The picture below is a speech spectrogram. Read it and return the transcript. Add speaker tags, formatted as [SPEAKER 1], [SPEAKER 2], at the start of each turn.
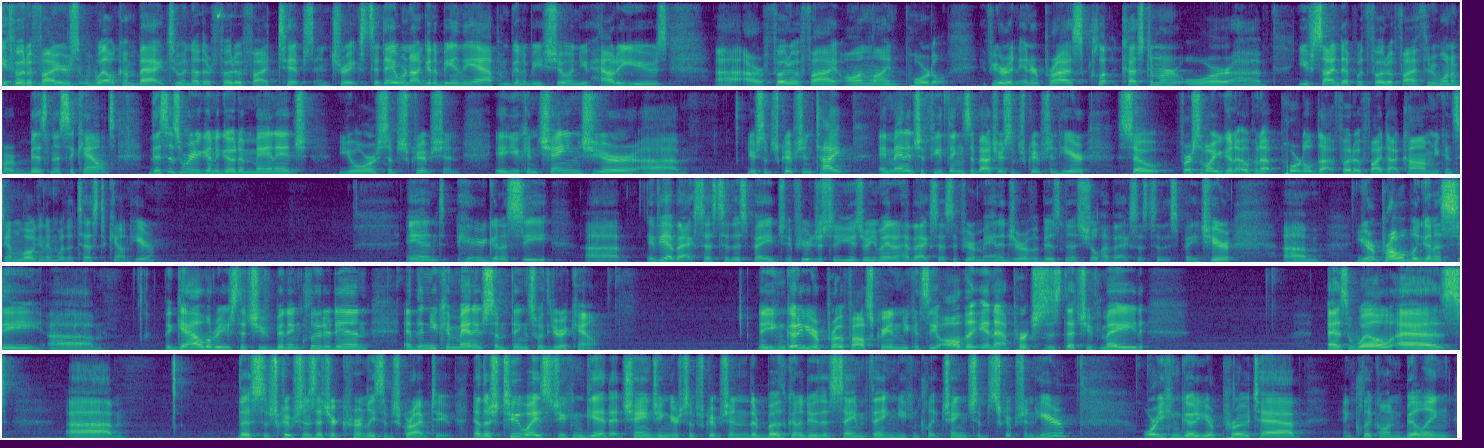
[SPEAKER 1] Hey Photofiers, welcome back to another Photofy tips and tricks. Today we're not going to be in the app, I'm going to be showing you how to use uh, our Photofy online portal. If you're an enterprise customer or uh, you've signed up with Photofy through one of our business accounts, this is where you're going to go to manage your subscription. You can change your uh, your subscription type and manage a few things about your subscription here. So first of all, you're going to open up portal.photofy.com. You can see I'm logging in with a test account here. And here you're going to see uh, if you have access to this page. If you're just a user, you may not have access. If you're a manager of a business, you'll have access to this page here. Um, you're probably going to see um, the galleries that you've been included in, and then you can manage some things with your account. Now you can go to your profile screen and you can see all the in-app purchases that you've made, as well as um, the subscriptions that you're currently subscribed to. Now there's two ways that you can get at changing your subscription. They're both going to do the same thing. You can click change subscription here, or you can go to your pro tab and click on billing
